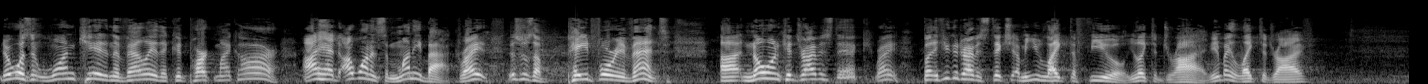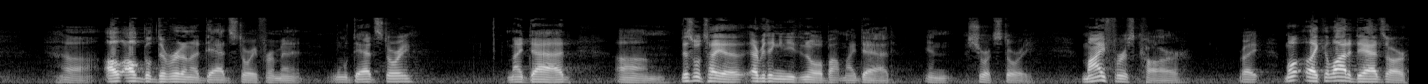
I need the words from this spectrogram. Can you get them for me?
There wasn't one kid in the valet that could park my car. I had, I wanted some money back, right? This was a paid for event. Uh, no one could drive a stick, right? But if you could drive a stick, I mean, you like the feel. You like to drive. Anybody like to drive? Uh, I'll, I'll go divert on a dad story for a minute. A little dad story. My dad, um, this will tell you everything you need to know about my dad in a short story. my first car, right? Like a lot of dads are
